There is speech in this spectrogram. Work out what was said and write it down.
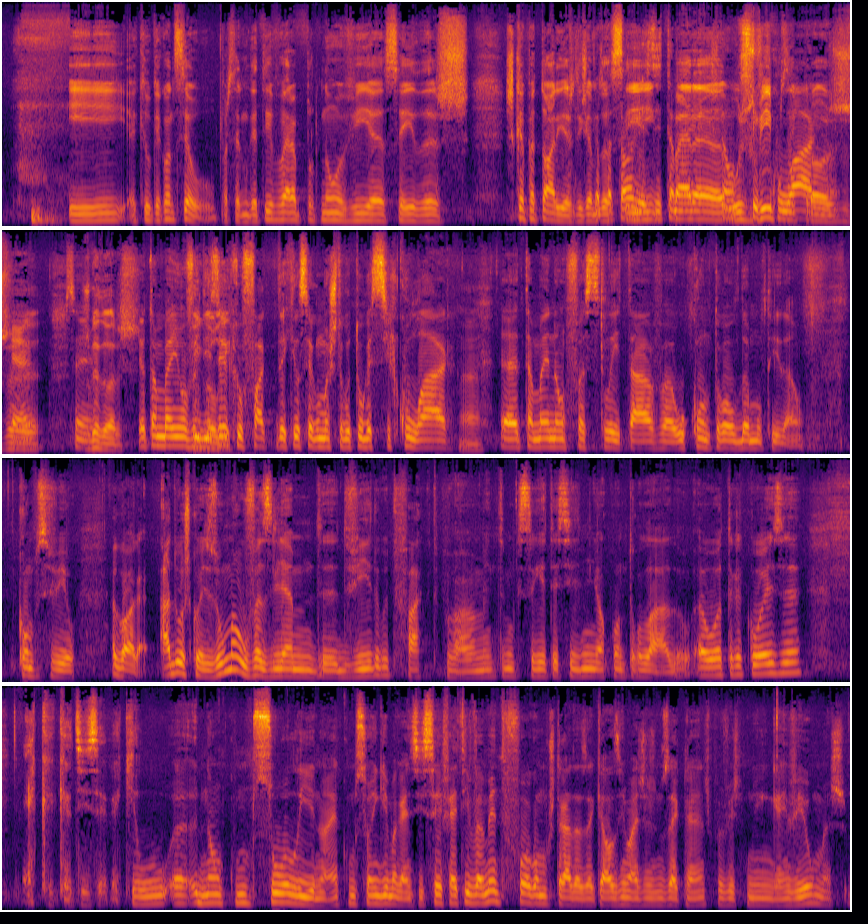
e aquilo que aconteceu. O parecer negativo era porque não havia saídas escapatórias, digamos escapatórias assim, para os VIPs e para os é, eh, sim. jogadores. Eu também ouvi dizer que o facto daquilo ser uma estrutura circular Ah. eh, também não facilitava o controle da multidão, como se viu. Agora, há duas coisas. Uma, o vasilhame de, de vidro, de facto, provavelmente seria ter sido melhor controlado. A outra coisa é que, quer dizer, aquilo eh, não começou ali, não é? Começou em Guimarães. E se efetivamente foram mostradas aquelas imagens nos ecrãs, por visto ninguém viu, mas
